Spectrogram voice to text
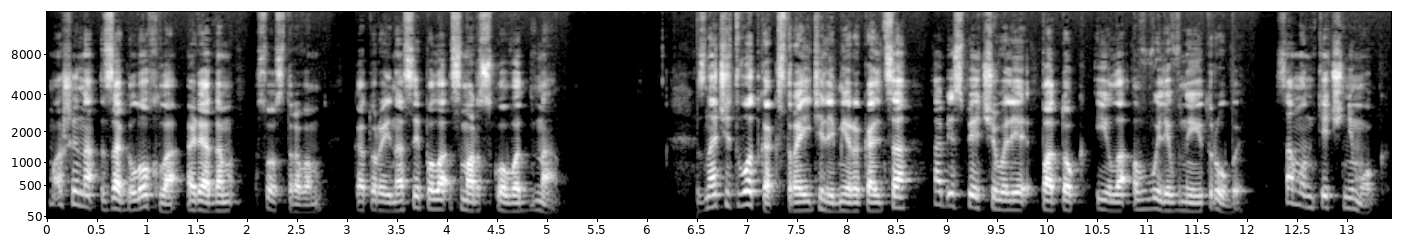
Машина заглохла рядом с островом, который насыпала с морского дна. Значит, вот как строители мира кольца обеспечивали поток ила в выливные трубы. Сам он течь не мог,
